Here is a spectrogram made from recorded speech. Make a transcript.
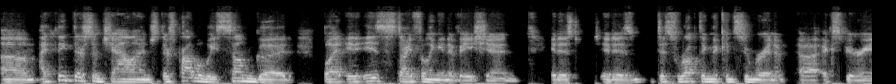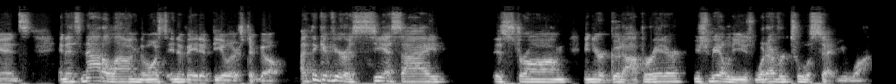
Um, I think there's some challenge. There's probably some good, but it is stifling innovation. It is it is disrupting the consumer in, uh, experience, and it's not allowing the most innovative dealers to go. I think if you're a CSI is strong and you're a good operator, you should be able to use whatever tool set you want,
